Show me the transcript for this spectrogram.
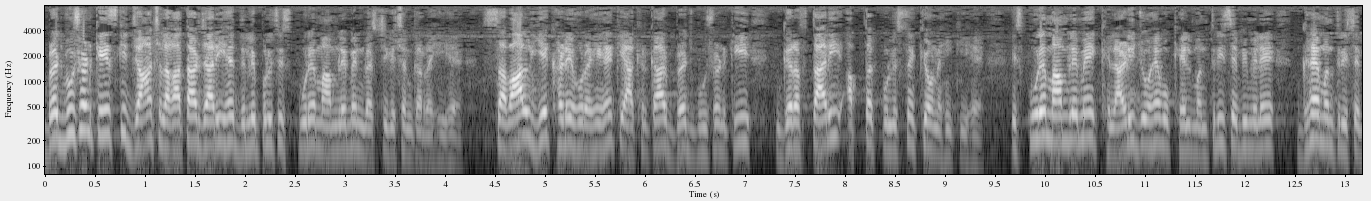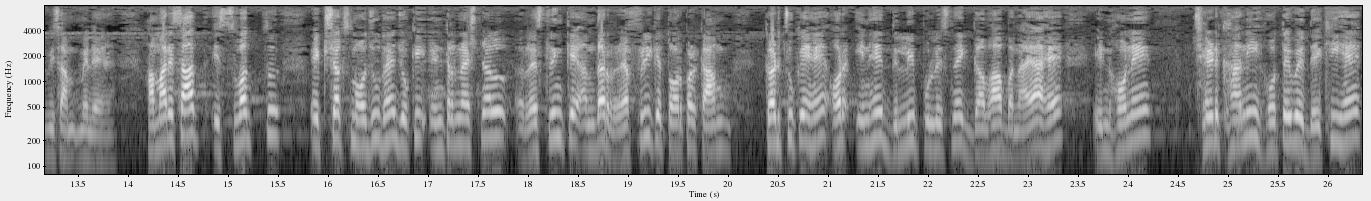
ब्रजभूषण केस की जाँच लगातार जारी है। दिल्ली पुलिस इस पूरे मामले में इन्वेस्टिगेशन कर रही है। सवाल ये खड़े हो रहे हैं कि आखिरकार ब्रजभूषण की गिरफ्तारी अब तक पुलिस ने क्यों नहीं की है? इस पूरे मामले में खिलाड़ी जो है, वो खेल मंत्री से भी मिले, गृह मंत्री से भी मिले हैं। हमारे साथ इस वक्त एक शख्स मौजूद है जो कि इंटरनेशनल रेसलिंग के अंदर रेफरी के तौर पर काम कर चुके हैं और इन्हें दिल्ली पुलिस ने गवाह बनाया है। इन्होंने छेड़खानी होते हुए देखी है।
